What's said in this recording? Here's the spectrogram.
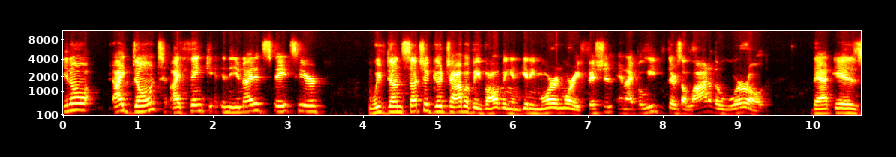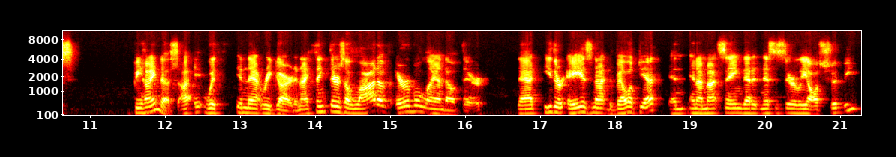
You know, I don't. I think in the United States here, we've done such a good job of evolving and getting more and more efficient. And I believe there's a lot of the world that is behind us uh, with in that regard. And I think there's a lot of arable land out there that either a is not developed yet, and and I'm not saying that it necessarily all should be,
